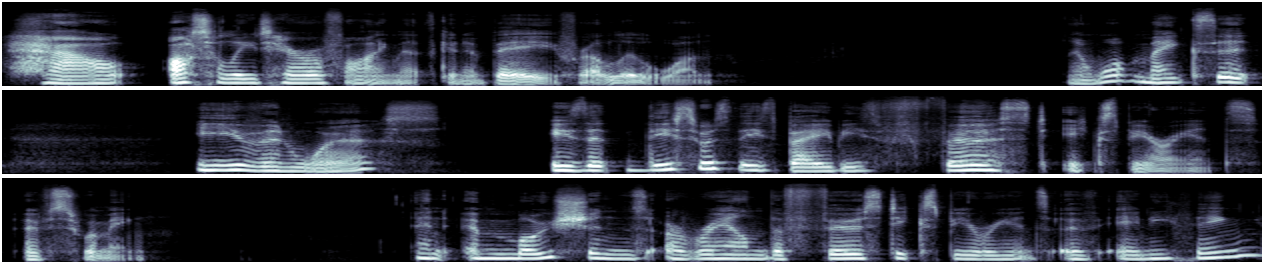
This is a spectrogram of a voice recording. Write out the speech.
how utterly terrifying that's going to be for a little one. Now, what makes it even worse is that this was these babies' first experience of swimming. And emotions around the first experience of anything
